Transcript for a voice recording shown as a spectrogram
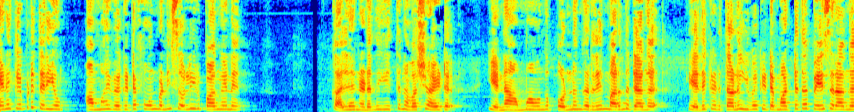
எனக்கு எப்படி தெரியும்? அம்மா இவகிட்ட ஃபோன் பண்ணி சொல்லியிருப்பாங்கன்னு. கல்யாணம் நடந்து எத்தனை வருஷம் ஆயிட்டு? ஏன்னா அம்மா அவங்க பொண்ணுங்கிறதே மறந்துட்டாங்க. எதுக்கு எடுத்தாலும் இவகிட்ட மட்டும் தான் பேசுறாங்க.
